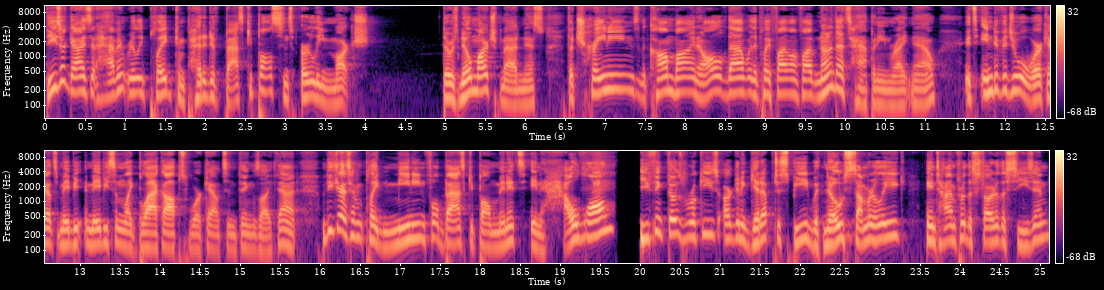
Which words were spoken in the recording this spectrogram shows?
These are guys that haven't really played competitive basketball since early March. There was no March Madness. The trainings and the combine and all of that where they play five on five, none of that's happening right now. It's individual workouts, maybe maybe some like black ops workouts and things like that. But these guys haven't played meaningful basketball minutes in how long? You think those rookies are going to get up to speed with no summer league in time for the start of the season?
